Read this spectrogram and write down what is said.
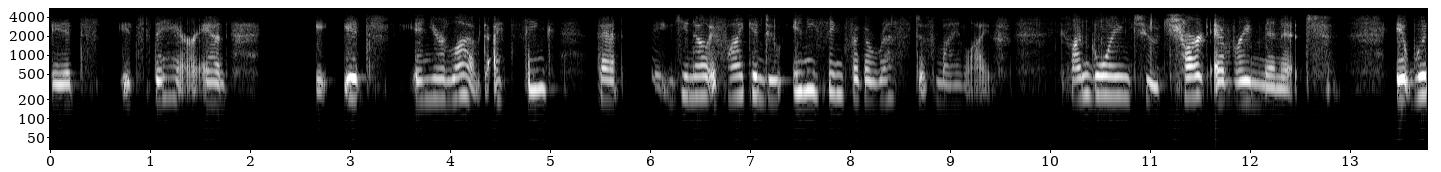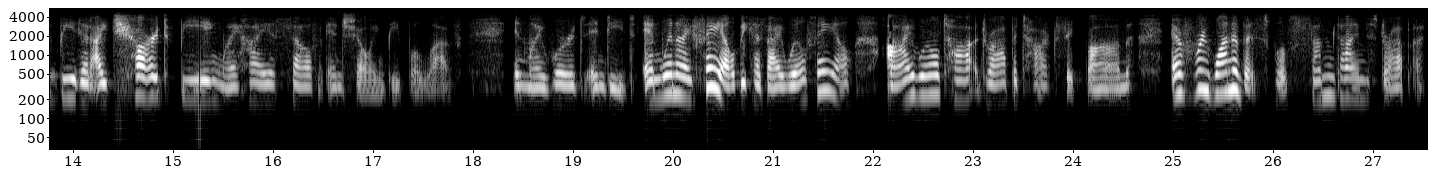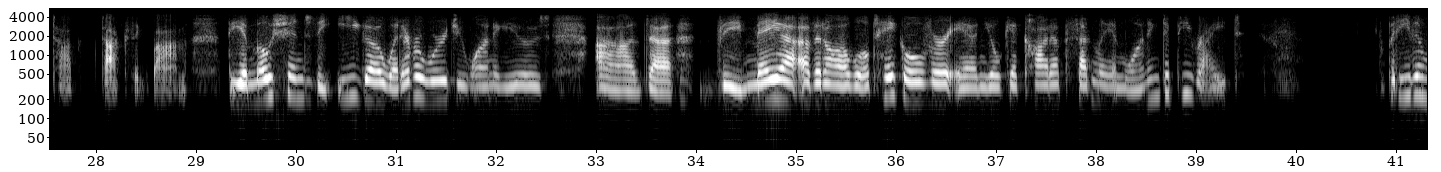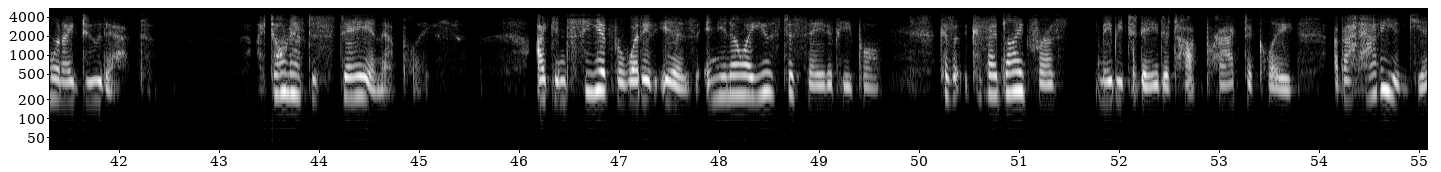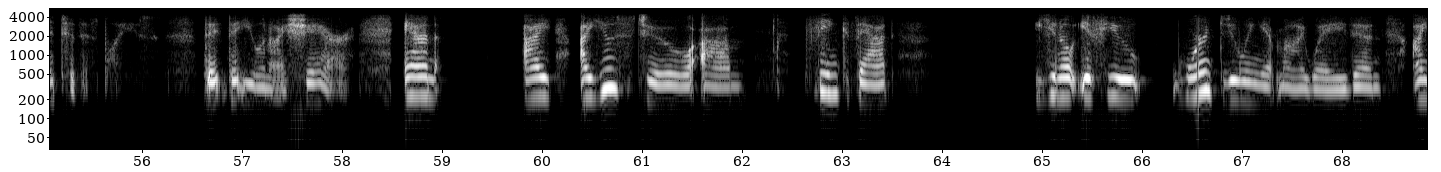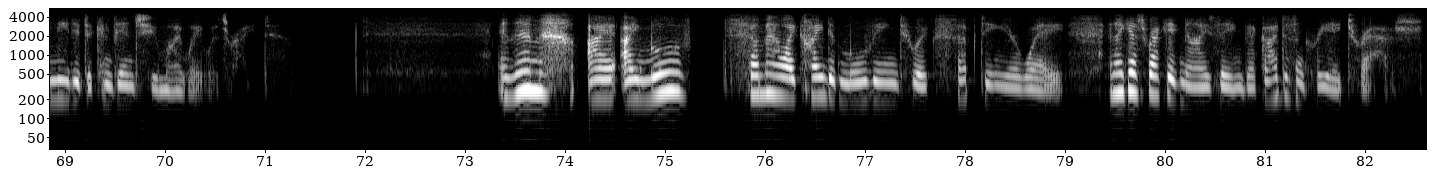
it's it's there, and it's and you're loved. I think that you know if I can do anything for the rest of my life, if I'm going to chart every minute it would be that I chart being my highest self and showing people love in my words and deeds. And when I fail, because I will fail, I will ta- drop a toxic bomb. Every one of us will sometimes drop a to- toxic bomb. The emotions, the ego, whatever word you want to use, uh, the the maya of it all will take over, and you'll get caught up suddenly in wanting to be right. But even when I do that, I don't have to stay in that place. I can see it for what it is. And you know, I used to say to people, because I'd like for us maybe today to talk practically about how do you get to this place that that you and I share. And I I used to um think that you know, if you weren't doing it my way, then I needed to convince you my way was right. And then I I moved somehow I kind of moving to accepting your way. And I guess recognizing that God doesn't create trash,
